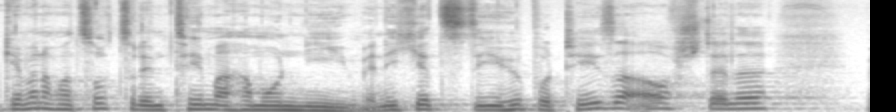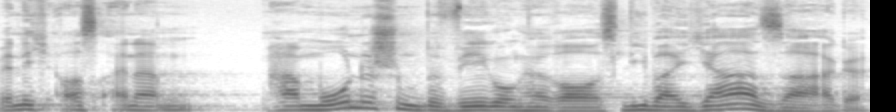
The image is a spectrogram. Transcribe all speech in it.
Gehen wir nochmal zurück zu dem Thema Harmonie. Wenn ich jetzt die Hypothese aufstelle, wenn ich aus einer harmonischen Bewegung heraus lieber Ja sage,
